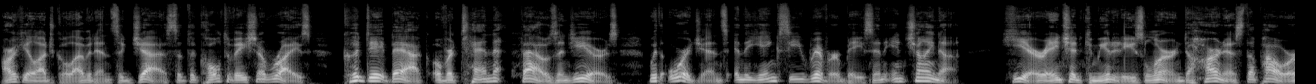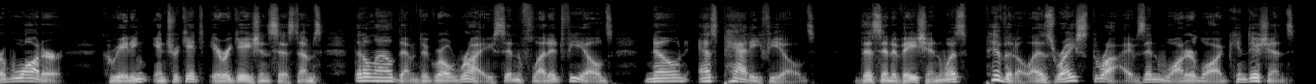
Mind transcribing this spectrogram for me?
Archaeological evidence suggests that the cultivation of rice could date back over 10,000 years, with origins in the Yangtze River basin in China. Here, ancient communities learned to harness the power of water, creating intricate irrigation systems that allowed them to grow rice in flooded fields known as paddy fields. This innovation was pivotal as rice thrives in waterlogged conditions,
